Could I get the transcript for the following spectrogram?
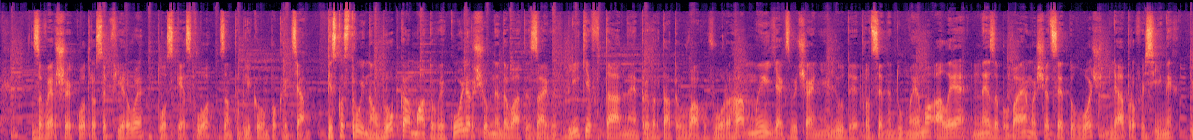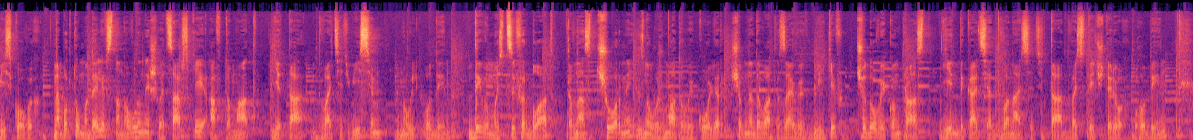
завершує котро сапфірове плоске скло з антибліковим покриттям. Піскоструйна обробка, матовий колір, щоб не давати зайвих бліків та не привертати увагу ворога. Ми, як звичайні люди, про це не думаємо, але не забуваємо, що це тулоч для професійних військових. На борту моделі встановлений швейцарський автомат ЄТА 2801. Дивимось циферблат. В нас чорний, знову ж матовий колір, щоб не давати зайвих бліків. Чудовий контраст. Є індикація 12 та 24 годин.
